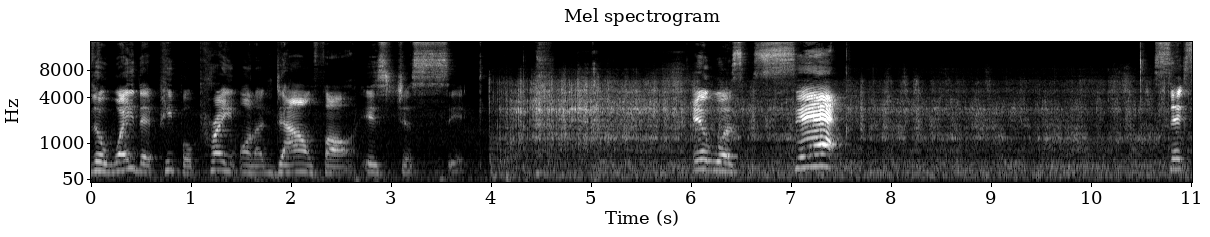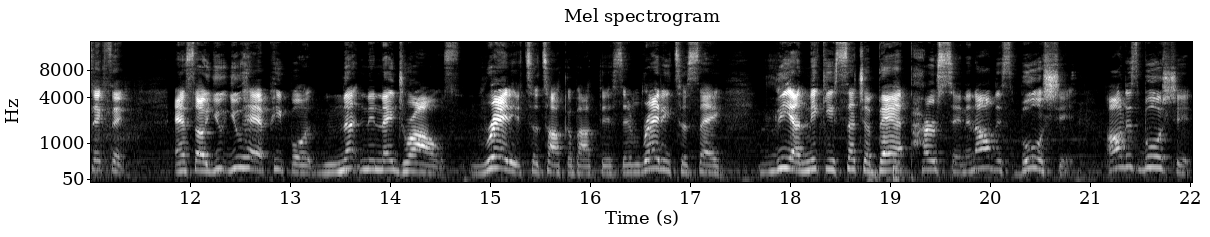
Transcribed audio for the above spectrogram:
The way that people prey on a downfall is just sick. It was sick. Sick, sick, sick. And so you you had people nothing in their drawers, ready to talk about this and ready to say, yeah, Nicki's such a bad person and all this bullshit. All this bullshit.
